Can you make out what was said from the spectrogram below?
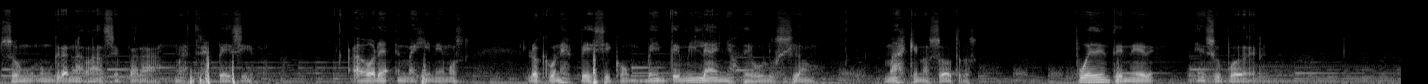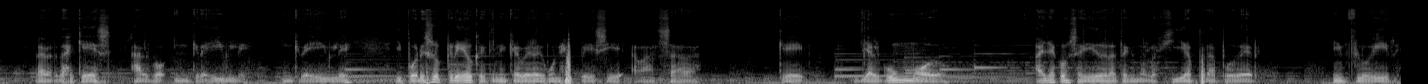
son un gran avance para nuestra especie. Ahora imaginemos lo que una especie con 20.000 años de evolución, más que nosotros, pueden tener en su poder. La verdad es que es algo increíble, increíble. Y por eso creo que tiene que haber alguna especie avanzada que de algún modo haya conseguido la tecnología para poder influir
